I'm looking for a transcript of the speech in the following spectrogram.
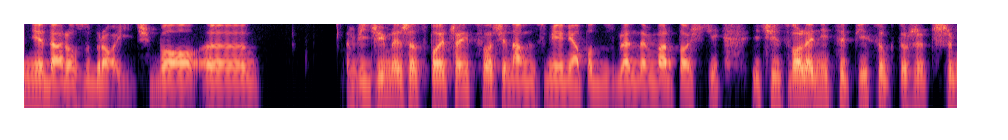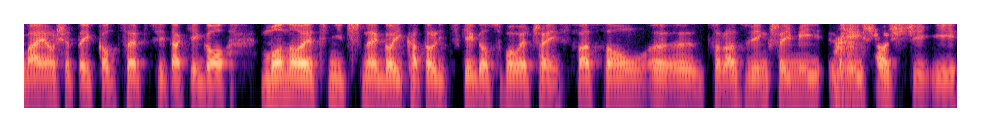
nie da rozbroić, bo widzimy, że społeczeństwo się nam zmienia pod względem wartości i ci zwolennicy PiSu, którzy trzymają się tej koncepcji takiego monoetnicznego i katolickiego społeczeństwa są e, e, coraz większej mniejszości. I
